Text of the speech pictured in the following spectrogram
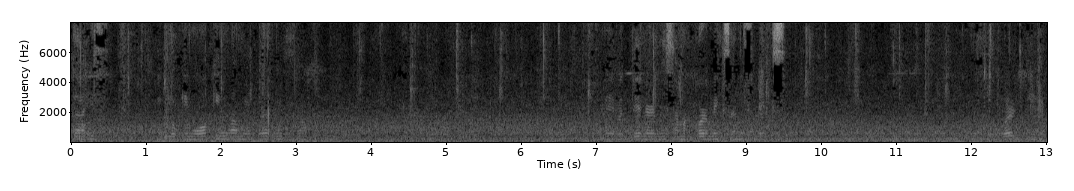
Guys, looking, walking lang there mag-dinner ni sa McCormick's and Schmick's. Word here.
